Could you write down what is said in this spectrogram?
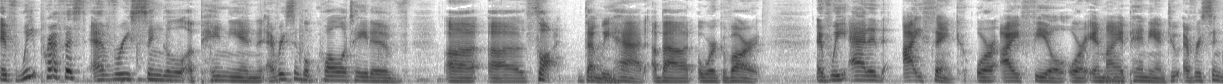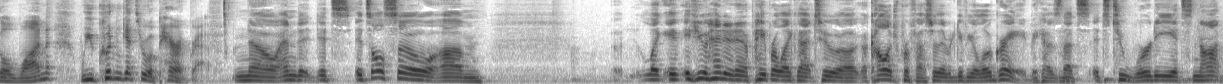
if we prefaced every single opinion, every single qualitative uh, uh, thought that we had about a work of art, if we added I think or I feel or in my opinion to every single one, we couldn't get through a paragraph. No, and it's it's also um, like if, if you handed in a paper like that to a, a college professor, they would give you a low grade because that's it's too wordy. It's not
